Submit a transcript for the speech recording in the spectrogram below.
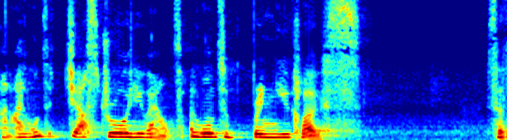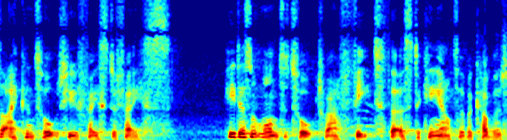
And I want to just draw you out. I want to bring you close so that I can talk to you face to face. He doesn't want to talk to our feet that are sticking out of a cupboard.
